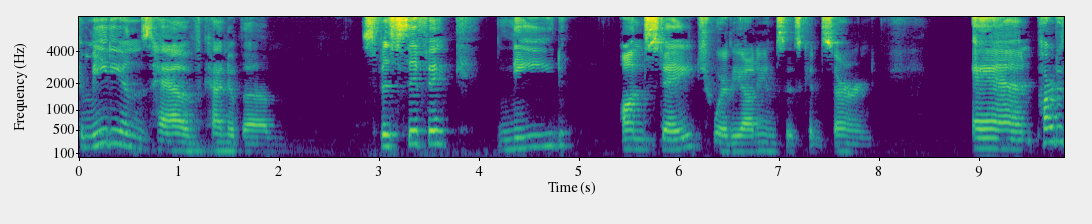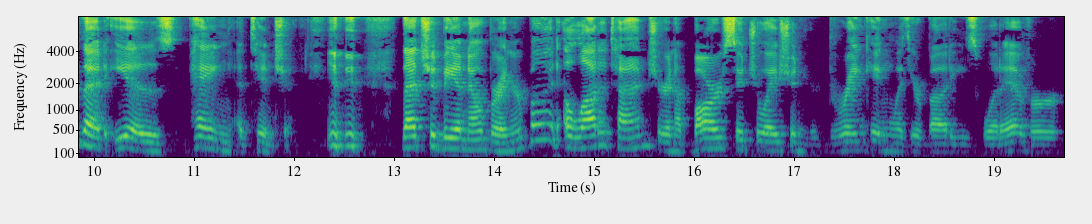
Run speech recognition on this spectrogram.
comedians have kind of a specific need on stage where the audience is concerned. And part of that is paying attention. that should be a no brainer. But a lot of times you're in a bar situation, you're drinking with your buddies, whatever.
